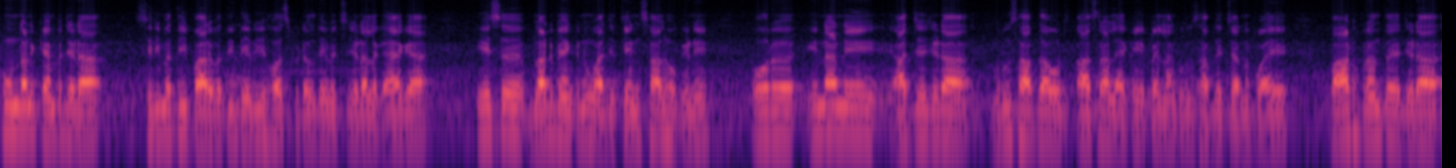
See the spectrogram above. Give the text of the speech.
ਖੂਨਦਾਨ ਕੈਂਪ ਜਿਹੜਾ ਸ਼੍ਰੀਮਤੀ ਪਾਰਵਤੀ ਦੇਵੀ ਹਸਪੀਟਲ ਦੇ ਵਿੱਚ ਜਿਹੜਾ ਲਗਾਇਆ ਗਿਆ ਇਸ ਬਲੱਡ ਬੈਂਕ ਨੂੰ ਅੱਜ 3 ਸਾਲ ਹੋ ਗਏ ਨੇ ਔਰ ਇਹਨਾਂ ਨੇ ਅੱਜ ਜਿਹੜਾ ਗੁਰੂ ਸਾਹਿਬ ਦਾ ਉਹ ਆਸਰਾ ਲੈ ਕੇ ਪਹਿਲਾਂ ਗੁਰੂ ਸਾਹਿਬ ਦੇ ਚਰਨ ਪਵਾਏ, ਪਾਠ ਉਪਰੰਤ ਜਿਹੜਾ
